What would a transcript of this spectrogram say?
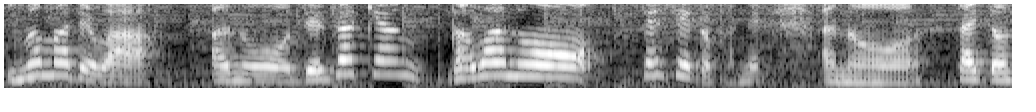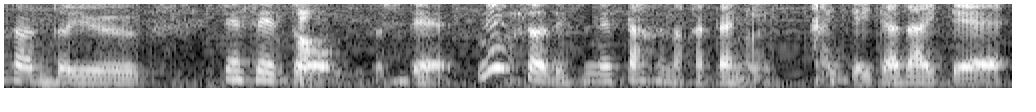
今までは、あの、デザキャン側の先生とかね、あの、斉藤さんという先生と、うんそしてね、はいそうですね、スタッフの方に入っていただいて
